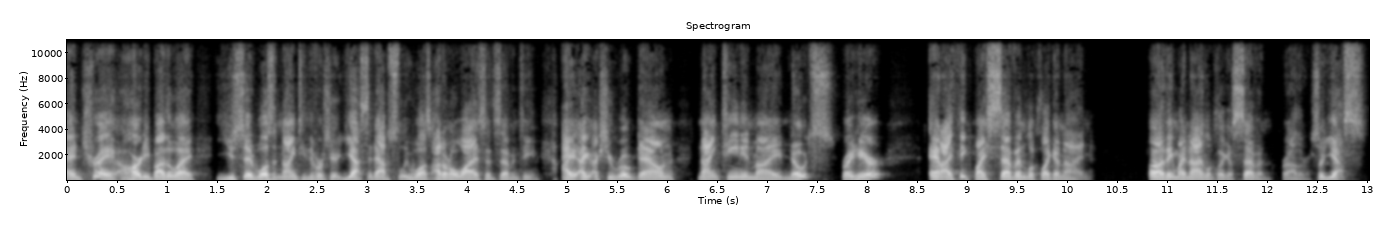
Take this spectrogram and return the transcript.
And Trey Hardy, by the way, you said wasn't 19 the first year. Yes, it absolutely was. I don't know why I said 17. I, I actually wrote down 19 in my notes right here, and I think my seven looked like a nine. Oh, I think my nine looked like a seven, rather. So yes,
